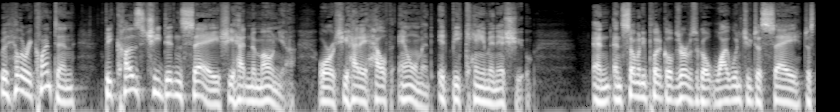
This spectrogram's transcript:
With Hillary Clinton, because she didn't say she had pneumonia or she had a health ailment, it became an issue. And and so many political observers will go, why wouldn't you just say, just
